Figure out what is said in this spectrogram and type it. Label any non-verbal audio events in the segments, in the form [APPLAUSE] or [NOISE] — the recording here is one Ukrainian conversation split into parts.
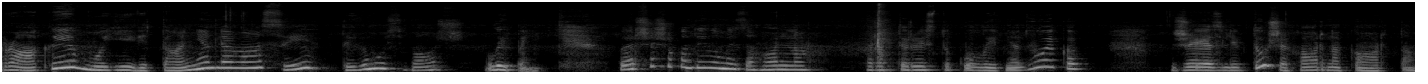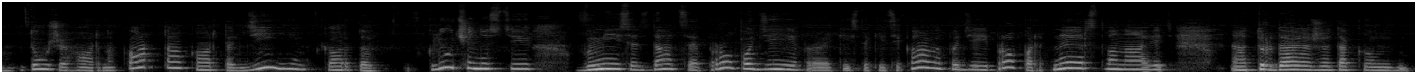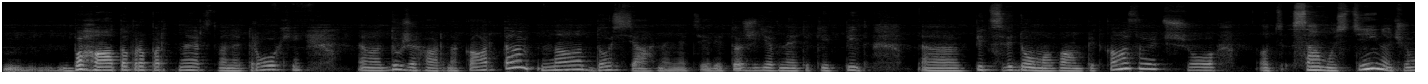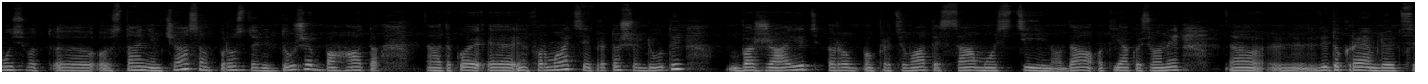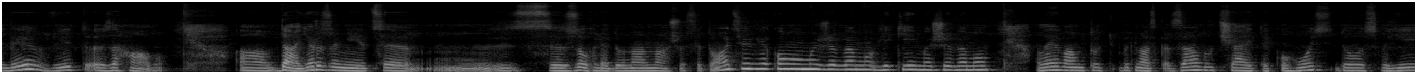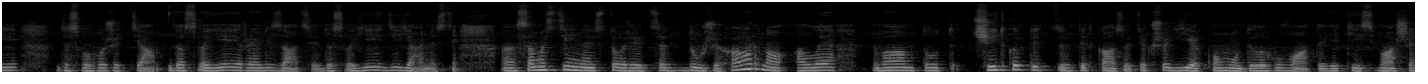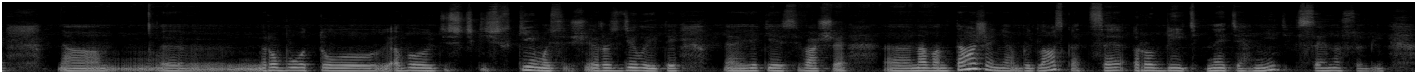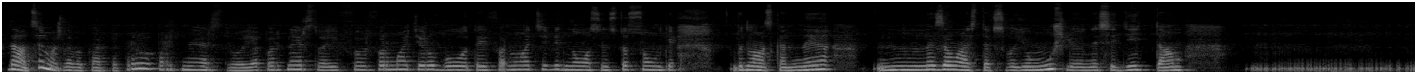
Раки, мої вітання для вас і дивимось ваш липень. Перше, що подивимось, загальна характеристику липня. Двойка жезлів. Дуже гарна карта. Дуже гарна карта, карта дії, карта включеності в місяць. Да? Це про події, про якісь такі цікаві події, про партнерство навіть. А, Тут даже так багато про партнерство, не трохи. Дуже гарна карта на досягнення цілі. Тож є в неї такі під, е, підсвідомо вам підказують, що от самостійно чомусь от, е, останнім часом в просторі дуже багато такої е, інформації про те, що люди бажають працювати самостійно. Да? От якось вони е, відокремлюють себе від загалу. А, да, я розумію, це з, з огляду на нашу ситуацію, в якому ми живемо, в якій ми живемо. Але вам тут, будь ласка, залучайте когось до своєї, до свого життя, до своєї реалізації, до своєї діяльності. Е, Самостійна історія це дуже гарно, але вам тут чітко під, підказують, якщо є кому делегувати якісь ваші е, роботу або з кимось розділити е, якесь ваше е, навантаження, будь ласка, це робіть, не тягніть все на собі. Да, це можливо карта про партнерство, я партнерство і в форматі роботи, і в форматі відносин, стосунки. Будь ласка, не, не залазьте в свою мушлю і не сидіть там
